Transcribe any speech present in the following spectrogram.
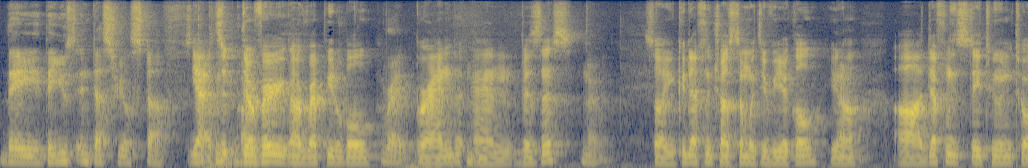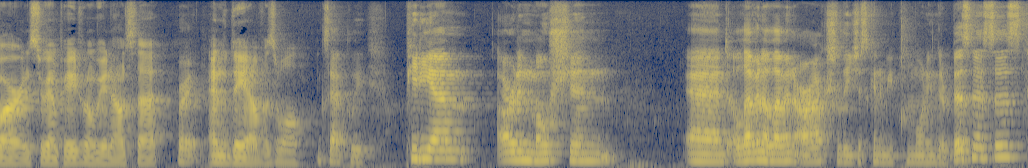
They they use industrial stuff. Yeah, it's a, they're very uh, reputable right, brand Mhm. and business, right, so you could definitely trust them with your vehicle. You know, uh, definitely stay tuned to our Instagram page when we announce that, right, and the day of as well. exactly. PDM, Art in Motion, and Eleven Eleven are actually just going to be promoting their businesses.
